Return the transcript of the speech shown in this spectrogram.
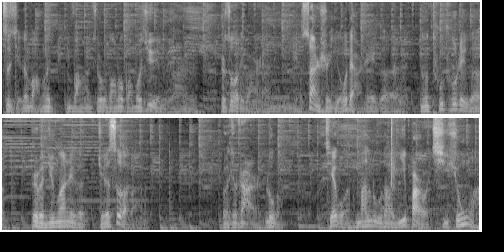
自己的网络网就是网络广播剧里边制作里边，也算是有点这个能突出这个日本军官这个角色了。说就这样录吧，结果他妈录到一半我气胸了。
